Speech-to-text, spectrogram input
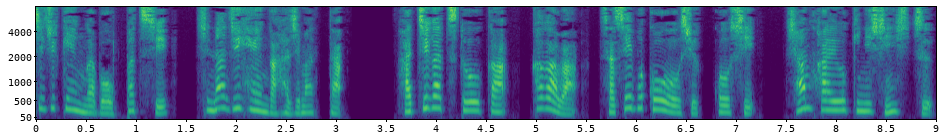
橋事件が勃発し、品事変が始まった。8月10日、香川、佐世保港を出港し、上海沖に進出。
